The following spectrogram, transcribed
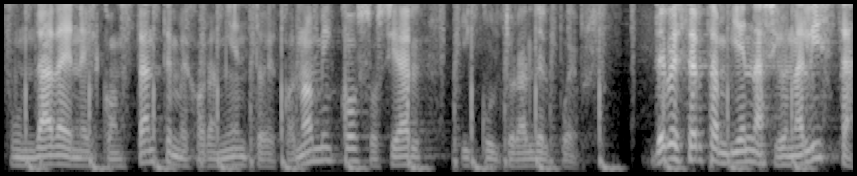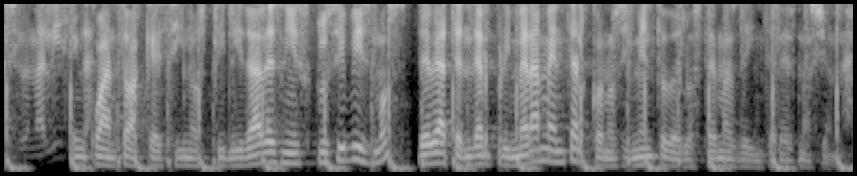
fundada en el constante mejoramiento económico, social y cultural del pueblo. Debe ser también nacionalista, en cuanto a que sin hostilidades ni exclusivismos, debe atender primeramente al conocimiento de los temas de interés nacional.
